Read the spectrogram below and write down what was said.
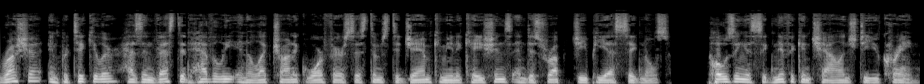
Russia, in particular, has invested heavily in electronic warfare systems to jam communications and disrupt GPS signals, posing a significant challenge to Ukraine.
